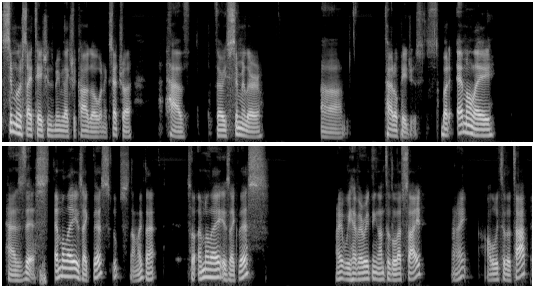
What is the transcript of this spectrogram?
similar citations, maybe like Chicago and etc., have very similar uh, title pages. But MLA has this. MLA is like this. Oops, not like that. So MLA is like this. Right, we have everything onto the left side, right, all the way to the top,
